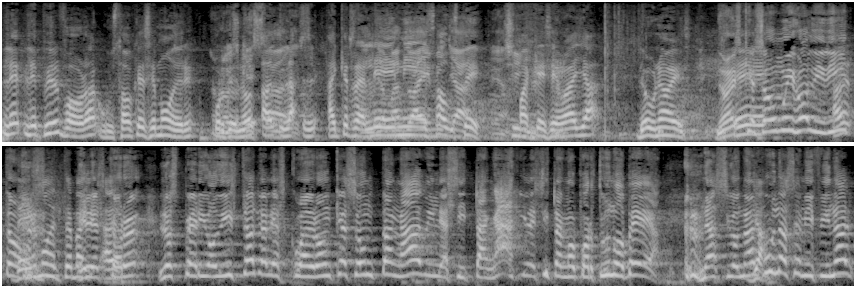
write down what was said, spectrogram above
Le, le pido el favor a Gustavo que se modere, porque es que no, está- la- hay que traerle Emi a a ya. usted, Sí. para que se vaya de una vez. No, es que Eh, son muy ver, jodiditos. el tema. El los periodistas del escuadrón que son tan hábiles y tan ágiles y tan oportunos, vea, Nacional Ya. una semifinal,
